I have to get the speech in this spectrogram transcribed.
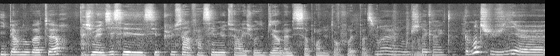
hyper novateur je me dis c'est, c'est plus enfin c'est mieux de faire les choses bien même si ça prend du temps faut être patient. Ouais non, je suis d'accord avec toi. Comment tu vis euh,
